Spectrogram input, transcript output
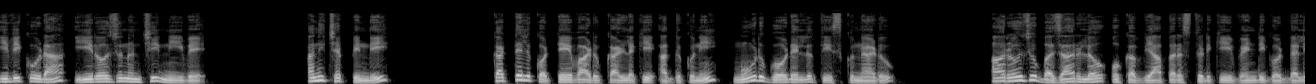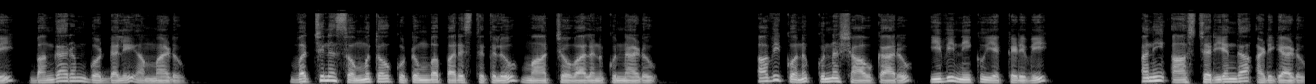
ఇవి కూడా ఈరోజు నుంచి నీవే అని చెప్పింది. కట్టెలు కొట్టేవాడు కళ్ళకి అద్దుకుని మూడు గోడెళ్ళు తీసుకున్నాడు. ఆ రోజు బజారులో ఒక వ్యాపారస్తుడికి వెండి గొడ్డలి బంగారం గొడ్డలి అమ్మాడు. వచ్చిన సొమ్ముతో కుటుంబ పరిస్థితులు మార్చోవాలనుకున్నాడు. అవి కొనుక్కున్న షావుకారు ఇవి నీకు ఎక్కడివి అని ఆశ్చర్యంగా అడిగాడు.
